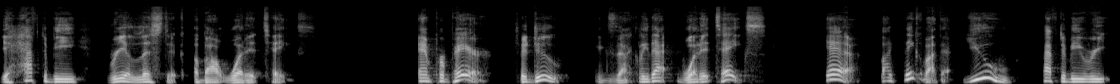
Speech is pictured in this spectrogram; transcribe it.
you have to be realistic about what it takes and prepare to do exactly that, what it takes. Yeah. Like think about that. You have to be re-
